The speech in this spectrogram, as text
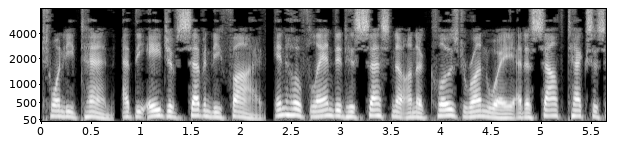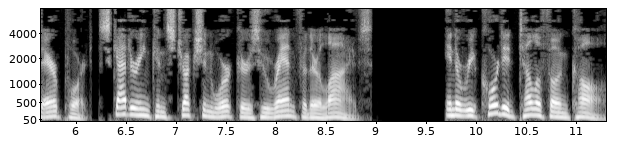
2010, at the age of 75, Inhofe landed his Cessna on a closed runway at a South Texas airport, scattering construction workers who ran for their lives. In a recorded telephone call,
